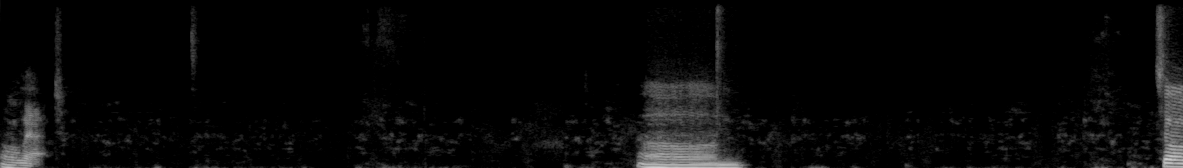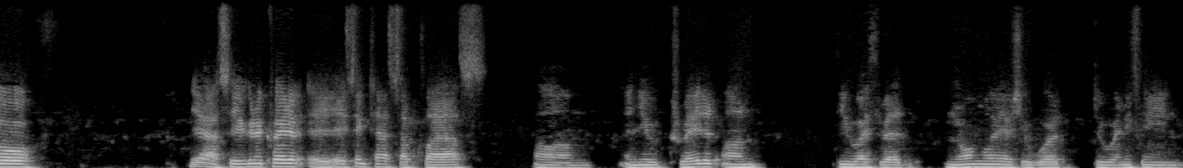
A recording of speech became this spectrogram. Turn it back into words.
all that. Um, so, yeah, so you're going to create a, a async task subclass, um, and you create it on the UI thread normally as you would do anything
